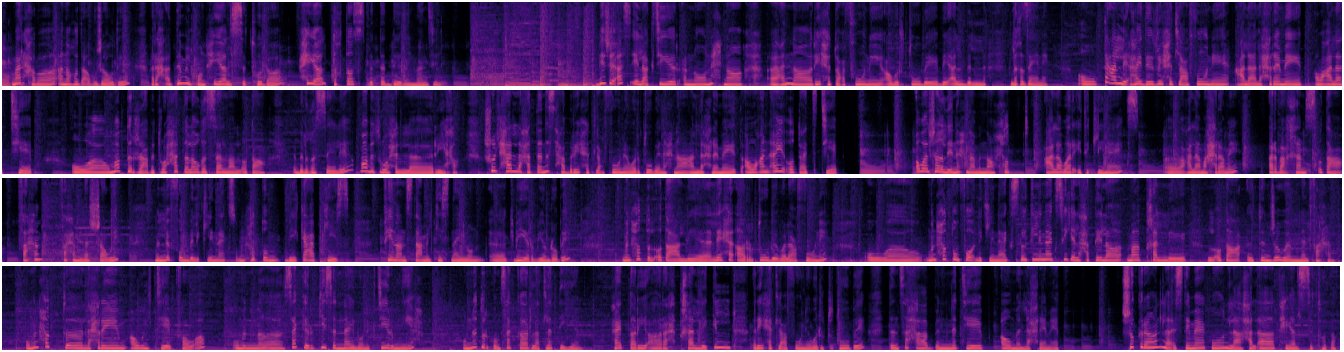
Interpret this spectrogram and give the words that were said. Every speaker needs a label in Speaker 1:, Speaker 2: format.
Speaker 1: مرحبا أنا هدى أبو جودة. رح أقدم لكم حيل الست هدى. حيل بتختص بالتدبير المنزلي بيجي أسئلة كتير إنه نحن عنا ريحة عفونة أو رطوبة بقلب الخزانة وبتعلق هيدي ريحة العفونة على الحرامات أو على التياب. وما بترجع بتروح حتى لو غسلنا القطع بالغسالة ما بتروح الريحة. شو الحل لحتى نسحب ريحة العفونة والرطوبة إن عن الحرامات أو عن أي قطعة تياب أول شغلة نحن بدنا نحط على ورقة كلينكس آه، على محرمة أربع خمس قطع فحم فحم للشوي بنلفهم بالكلينكس وبنحطهم بكعب كيس. فينا نستعمل كيس نايلون آه، كبير بينربط. بنحط القطع اللي لاحقة الرطوبة والعفونة وبنحطهم فوق الكلينكس. الكلينكس هي لحتى لا ما تخلي القطع تنجوى من الفحم. وبنحط الحرام أو التياب فوقها وبنسكر كيس النايلون كتير منيح وبنتركه مسكر لثلاث أيام. هاي الطريقة رح تخلي كل ريحة العفونة والرطوبة تنسحب من التياب أو من الحرامات شكرا لاستماعكم لحلقات حيل الست هدى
